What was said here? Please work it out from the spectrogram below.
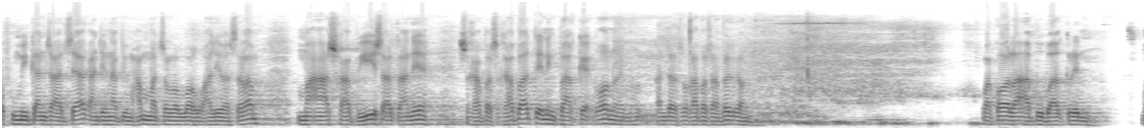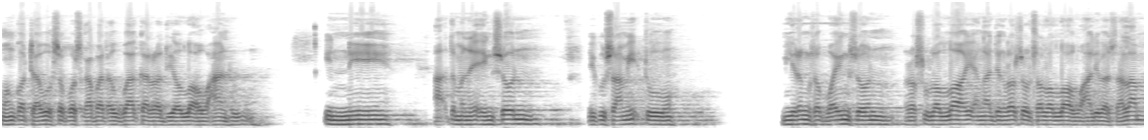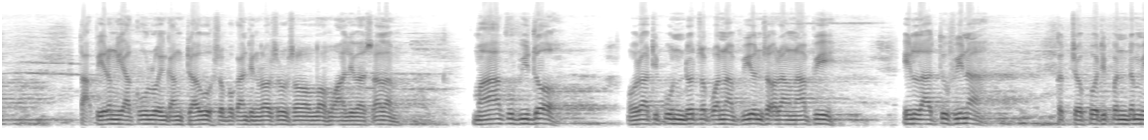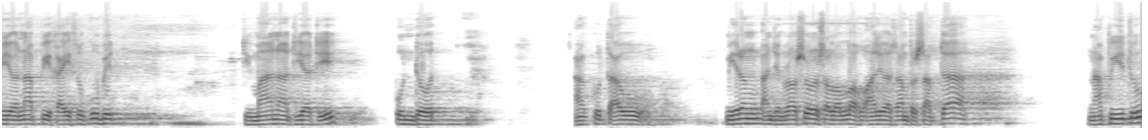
kebumikan saja kanjeng Nabi Muhammad sallallahu alaihi wasallam ma'a ashabi sartane sahabat-sahabat ning bakek kono kanjeng sahabat-sahabat kono. Waqala Abu Bakrin mongko dawuh sapa sahabat Abu Bakar radhiyallahu anhu ini ak temene ingsun iku sami tu mireng sapa ingsun Rasulullah yang Kanjeng Rasul sallallahu alaihi wasallam. Tak pireng yakulo ingkang dawuh sapa Kanjeng Rasul sallallahu alaihi wasallam. Ma aku bida ora dipundhut sapa nabiun seorang nabi illa tufina. Kejaba dipendem ya nabi khaisu kubit di mana dia di pundut? Aku tahu mireng Kanjeng Rasul sallallahu alaihi wasallam bersabda nabi itu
